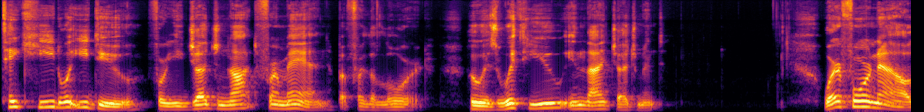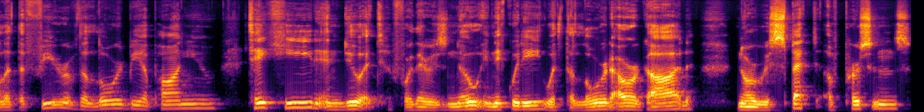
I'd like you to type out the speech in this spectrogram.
Take heed what ye do, for ye judge not for man, but for the Lord, who is with you in thy judgment. Wherefore now let the fear of the Lord be upon you. Take heed and do it, for there is no iniquity with the Lord our God, nor respect of persons,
